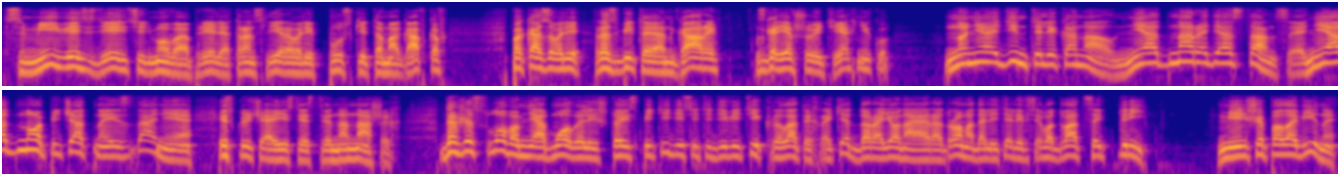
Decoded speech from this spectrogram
СМИ весь день 7 апреля транслировали пуски томагавков – показывали разбитые ангары, сгоревшую технику. Но ни один телеканал, ни одна радиостанция, ни одно печатное издание, исключая, естественно, наших, даже словом не обмолвились, что из 59 крылатых ракет до района аэродрома долетели всего 23. Меньше половины.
